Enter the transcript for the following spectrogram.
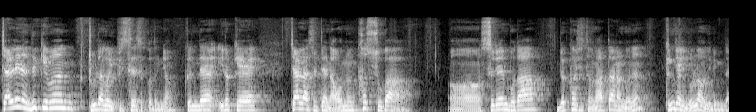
잘리는 느낌은 둘 다 거의 비슷했었거든요. 근데 이렇게 잘랐을 때 나오는 컷 수가 어 3M보다 몇 컷이 더 나왔다는 거는 굉장히 놀라운 일입니다.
